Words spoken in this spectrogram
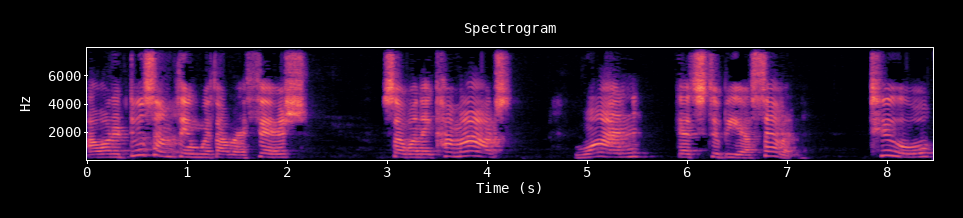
I want to do something with all my fish. So when they come out, one gets to be a seven, two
